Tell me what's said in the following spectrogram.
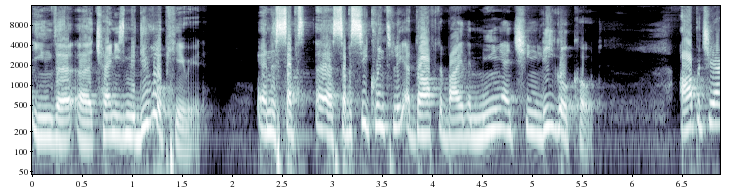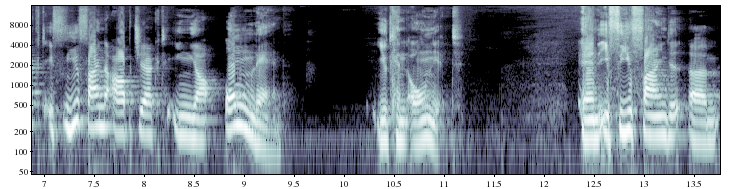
in the uh, Chinese medieval period, and sub uh, subsequently adopted by the Ming and Qing legal code, object, if you find an object in your own land, you can own it. And if you find um,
